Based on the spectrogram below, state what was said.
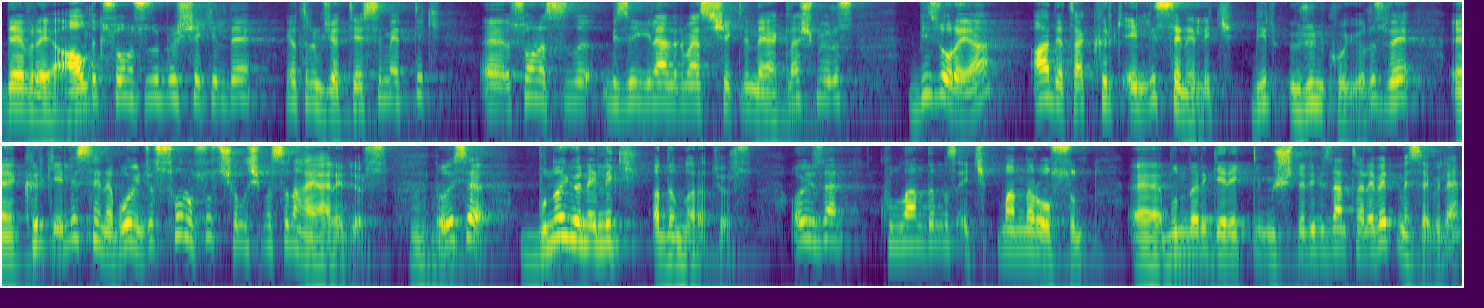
devreye aldık sonsuz bir şekilde yatırımcıya teslim ettik. E, sonrasını bizi ilgilendirmez şeklinde yaklaşmıyoruz. Biz oraya adeta 40-50 senelik bir ürün koyuyoruz ve e, 40-50 sene boyunca sonsuz çalışmasını hayal ediyoruz. Dolayısıyla buna yönelik adımlar atıyoruz. O yüzden kullandığımız ekipmanlar olsun, e, bunları gerekli müşteri bizden talep etmese bile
